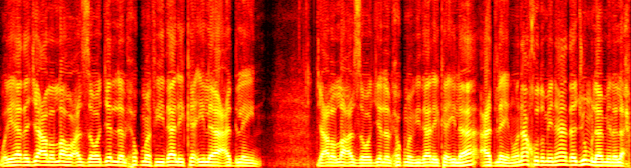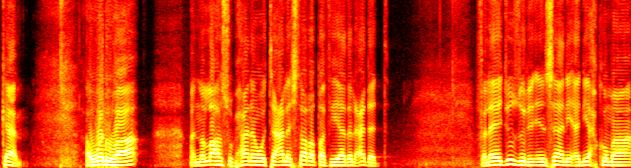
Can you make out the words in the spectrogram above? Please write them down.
ولهذا جعل الله عز وجل الحكم في ذلك إلى عدلين. جعل الله عز وجل الحكم في ذلك إلى عدلين. ونأخذ من هذا جملة من الأحكام. أولها أن الله سبحانه وتعالى اشترط في هذا العدد. فلا يجوز للإنسان أن يحكم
